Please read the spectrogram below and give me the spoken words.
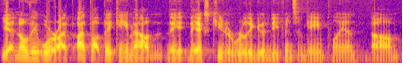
Yeah, no, they were. I, I thought they came out and they, they executed a really good defensive game plan. Um,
